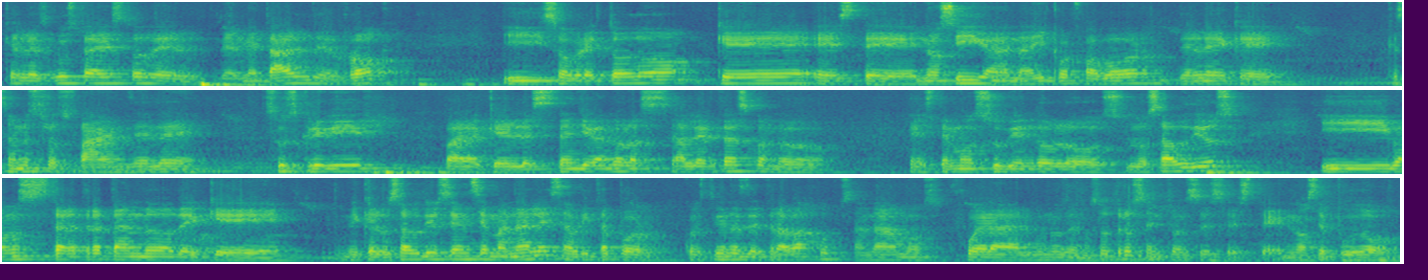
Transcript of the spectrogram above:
que les gusta esto del, del metal, del rock y sobre todo que este, nos sigan ahí por favor, denle que, que son nuestros fans, denle suscribir para que les estén llegando las alertas cuando estemos subiendo los, los audios. Y vamos a estar tratando de que, de que los audios sean semanales, ahorita por cuestiones de trabajo pues andábamos fuera algunos de nosotros, entonces este, no se pudo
